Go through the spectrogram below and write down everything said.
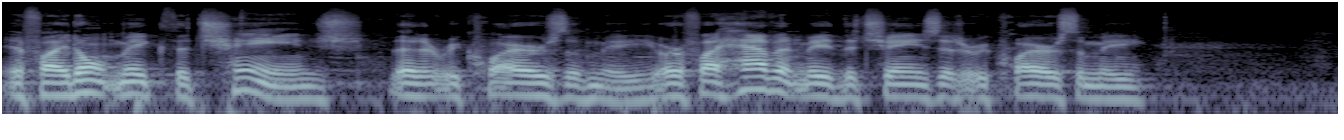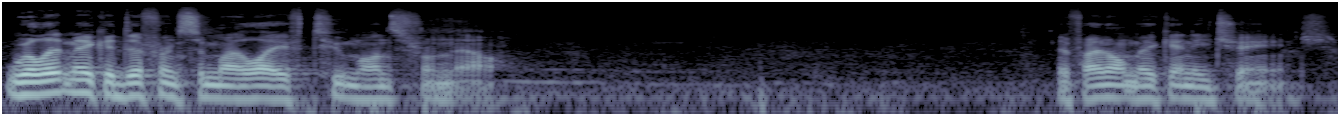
if I don't make the change that it requires of me, or if I haven't made the change that it requires of me, will it make a difference in my life two months from now? If I don't make any change?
